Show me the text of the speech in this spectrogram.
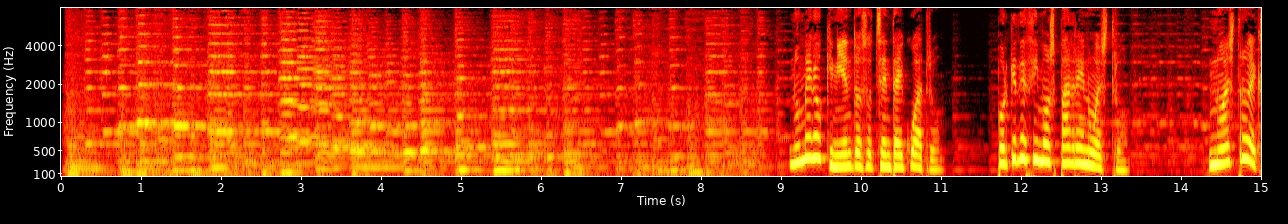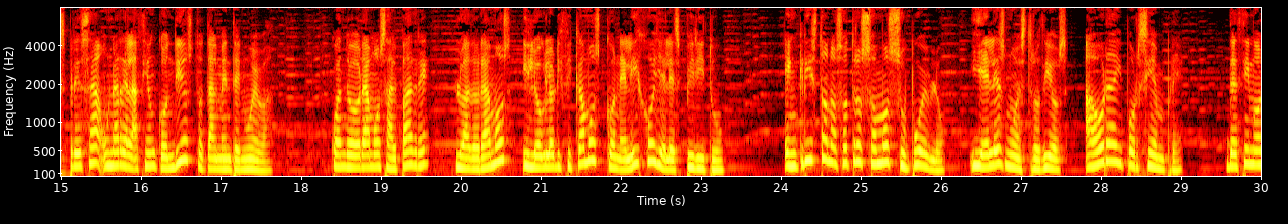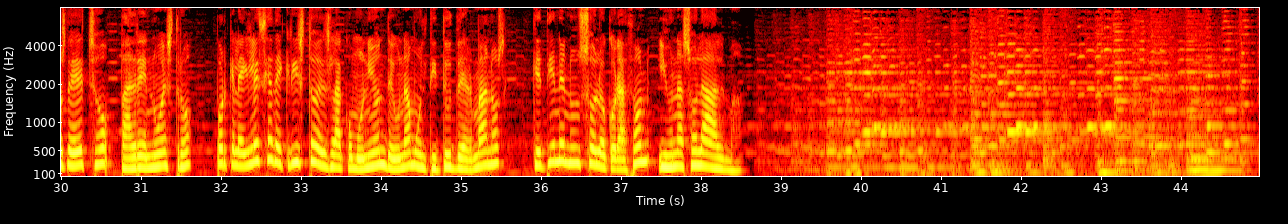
Número 584. ¿Por qué decimos Padre nuestro? Nuestro expresa una relación con Dios totalmente nueva. Cuando oramos al Padre, lo adoramos y lo glorificamos con el Hijo y el Espíritu. En Cristo nosotros somos su pueblo, y Él es nuestro Dios, ahora y por siempre. Decimos de hecho Padre nuestro, porque la Iglesia de Cristo es la comunión de una multitud de hermanos que tienen un solo corazón y una sola alma.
